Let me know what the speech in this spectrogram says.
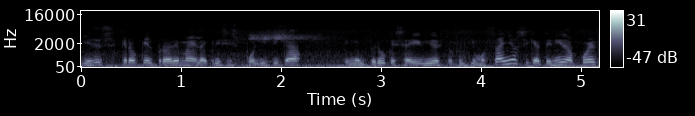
Y ese es creo que el problema de la crisis política en el Perú que se ha vivido estos últimos años y que ha tenido pues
